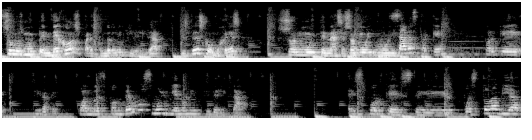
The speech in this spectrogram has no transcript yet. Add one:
somos muy pendejos para esconder una infidelidad. Y ustedes como mujeres son muy tenaces, son muy, muy... ¿Sabes por qué? Porque, fíjate, cuando escondemos muy bien una infidelidad, es porque, este, pues todavía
